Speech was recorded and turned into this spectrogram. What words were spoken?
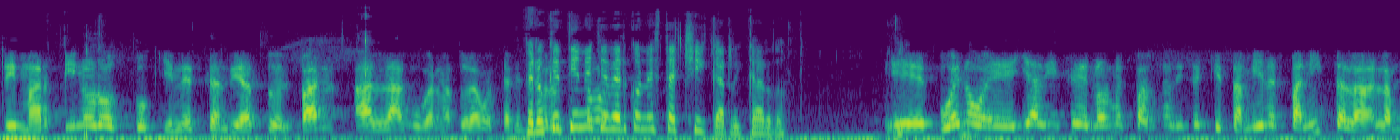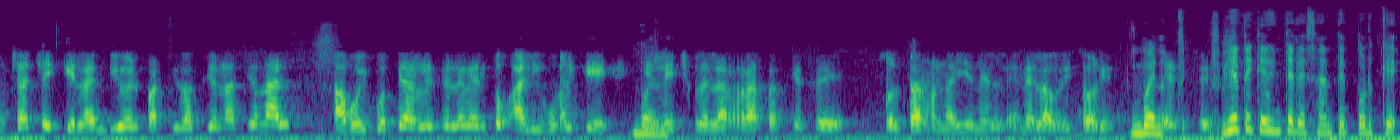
de Martín Orozco, quien es candidato del PAN a la gubernatura de Aguascalientes. ¿Pero, qué tiene que ver con esta chica, Ricardo? Eh, bueno, ella dice, Norma Esparza dice que también es panista la, muchacha y que la envió el Partido Acción Nacional a boicotearles el evento, al igual que el hecho de las ratas que se soltaron ahí en el, en el auditorio. Bueno, este, fíjate que interesante porque,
